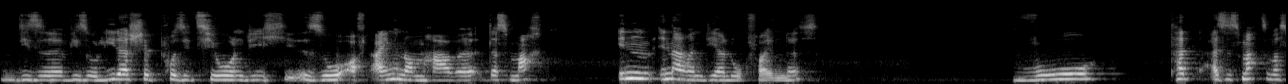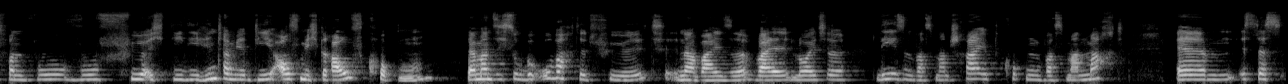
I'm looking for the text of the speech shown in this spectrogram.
diese, wie so Leadership-Position, die ich so oft eingenommen habe, das macht im inneren Dialog folgendes. Wo, also es macht sowas von, wo, wofür ich die, die hinter mir, die auf mich drauf gucken, wenn man sich so beobachtet fühlt in einer Weise, weil Leute lesen, was man schreibt, gucken, was man macht, ähm, ist das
